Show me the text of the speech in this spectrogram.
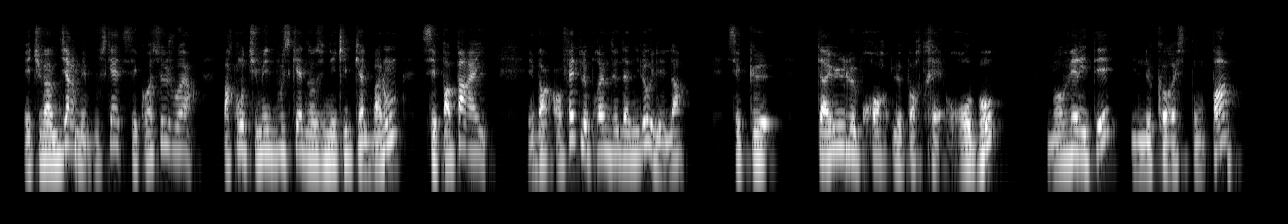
et tu vas me dire, mais Bousquet, c'est quoi ce joueur? Par contre, tu mets Bousquet dans une équipe qui a le ballon, c'est pas pareil. Et ben, en fait, le problème de Danilo, il est là. C'est que tu as eu le, le portrait robot, mais en vérité, il ne correspond pas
